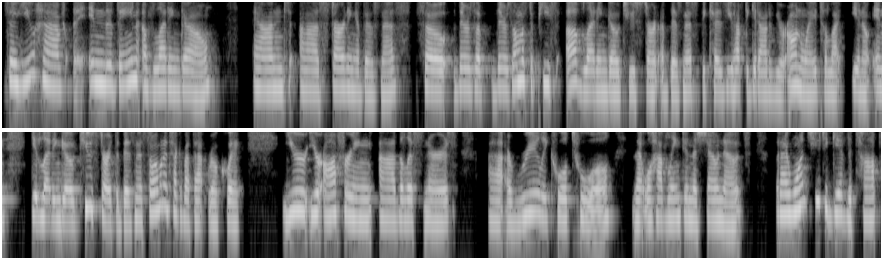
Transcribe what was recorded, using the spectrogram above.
So you have in the vein of letting go, and uh, starting a business so there's a there's almost a piece of letting go to start a business because you have to get out of your own way to let you know in get letting go to start the business so i want to talk about that real quick you're you're offering uh, the listeners uh, a really cool tool that we'll have linked in the show notes but i want you to give the top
